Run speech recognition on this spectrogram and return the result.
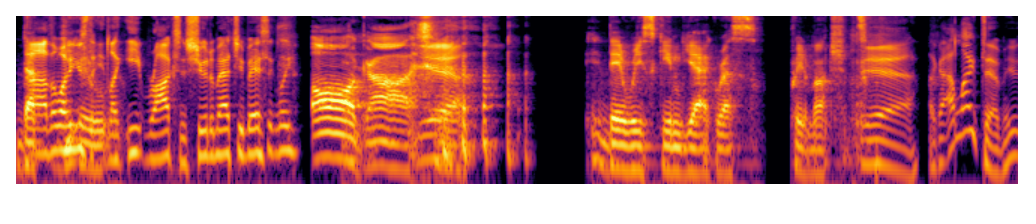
That uh, the one who used to eat, like eat rocks and shoot them at you, basically. Oh gosh. Yeah. they reskinned Jagras pretty much. yeah, like I liked him. He,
